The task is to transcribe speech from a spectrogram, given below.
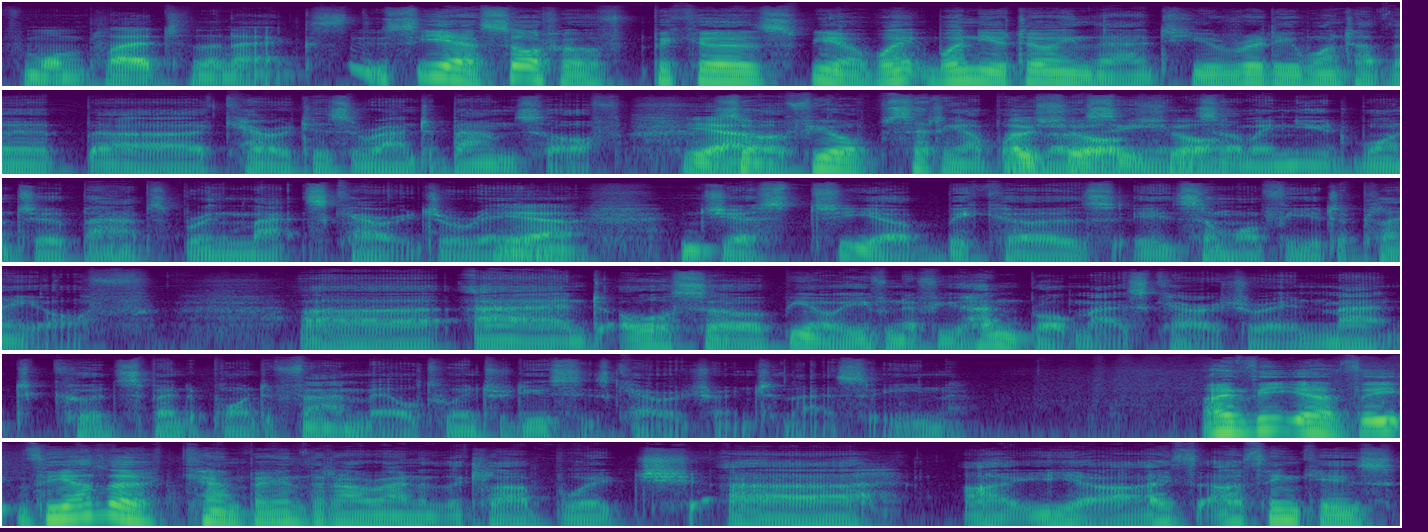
from one player to the next Yeah, sort of, because you know when, when you're doing that, you really want other uh, characters around to bounce off. Yeah. So if you're setting up one Oh, of those sure, scenes, sure. I mean, you'd want to perhaps bring Matt's character in, Yeah. just you know because it's someone for you to play off. Uh, and also, you know, even if you hadn't brought Matt's character in, Matt could spend a point of fan mail to introduce his character into that scene. The uh, the the other campaign that I ran at the club, which uh, I, yeah, I, I think is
